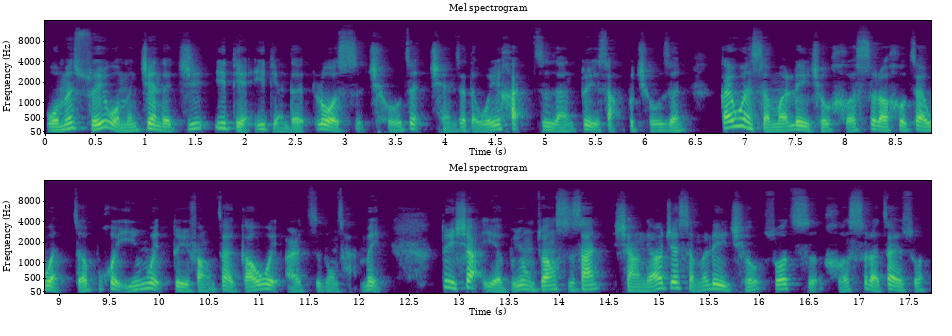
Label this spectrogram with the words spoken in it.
我们随我们见的机，一点一点的落实求证潜在的危害，自然对上不求人。该问什么内求合适了后再问，则不会因为对方在高位而自动谄媚；对下也不用装十三，想了解什么内求说辞合适了再说，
